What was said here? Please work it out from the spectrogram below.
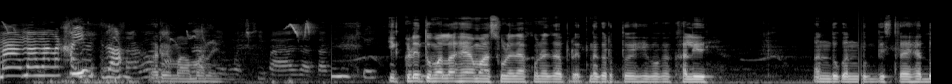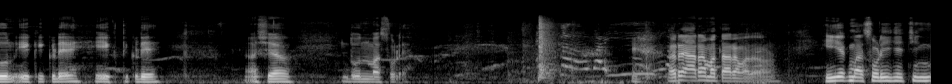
मामा मला खायचं अरे मामा नाही. इकडे तुम्हाला ह्या मासोळ्या दाखवण्याचा प्रयत्न करतोय. हे बघा खाली अंदूक अंदूक दिसत आहे ह्या दोन एक इकडे आहे एक तिकडे. आहे अशा दोन मासोळ्या. अरे आरामात आरामात. आरामात. ही एक मासोळी ही चिंग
